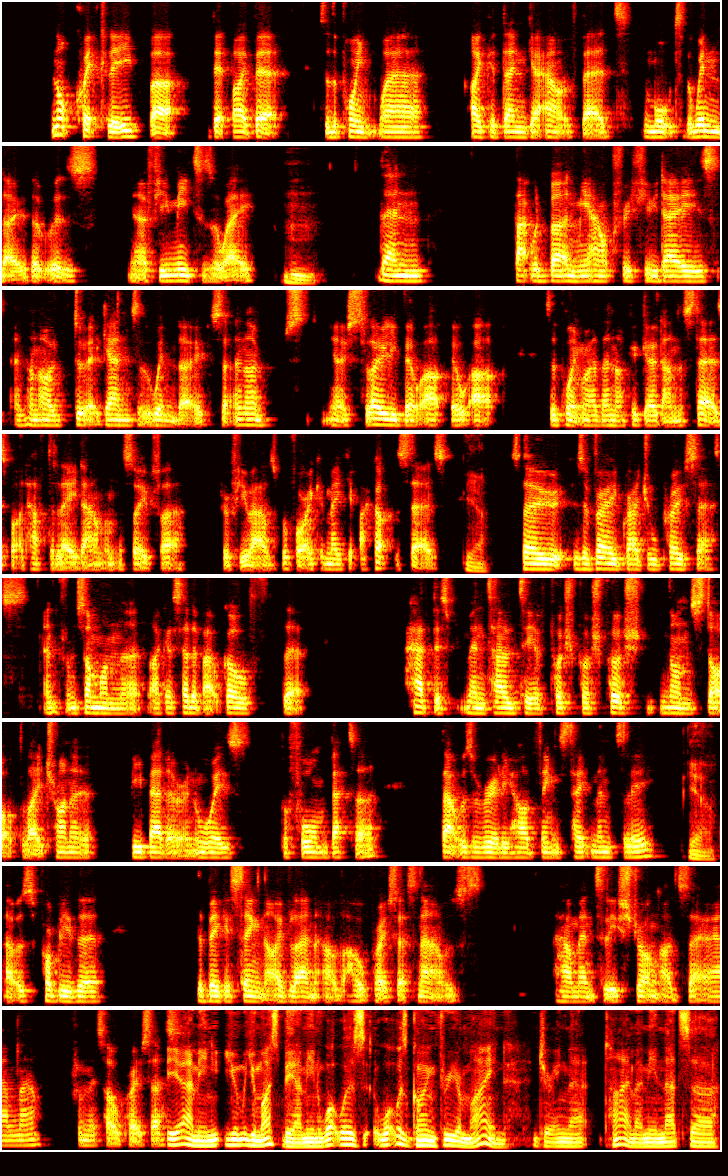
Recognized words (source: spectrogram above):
not quickly, but bit by bit to the point where I could then get out of bed and walk to the window that was you know a few meters away. Hmm. Then that would burn me out for a few days, and then I would do it again to the window. So and I you know slowly built up, built up to the point where then I could go down the stairs, but I'd have to lay down on the sofa for a few hours before I could make it back up the stairs. Yeah. So it was a very gradual process. And from someone that, like I said about golf, that had this mentality of push, push, push non-stop, like trying to be better and always perform better, that was a really hard thing to take mentally. Yeah. That was probably the the biggest thing that I've learned out of the whole process now is how mentally strong I'd say I am now from this whole process. Yeah, I mean, you you must be. I mean, what was what was going through your mind during that time? I mean, that's uh,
